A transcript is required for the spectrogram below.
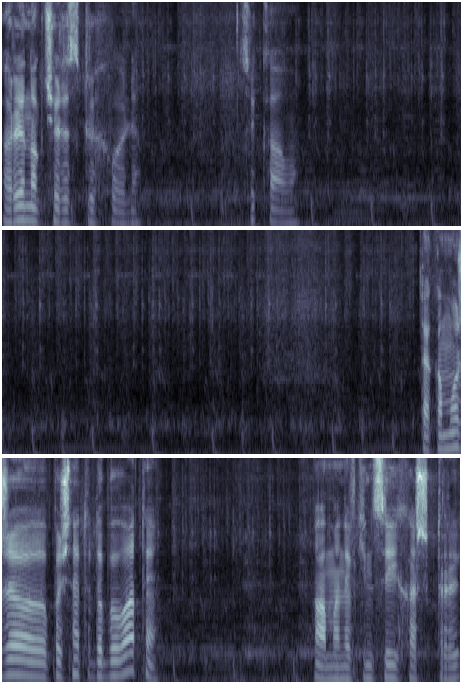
Ринок через три хвилі. Цікаво. Так, а може почнете добивати? А, в мене в кінці їх аж три.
